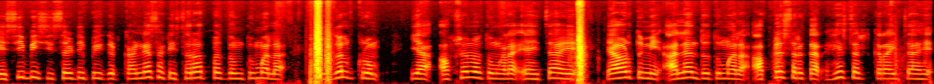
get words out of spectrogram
A C B C certificate काढण्यासाठी सर्वात प्रथम तुम्हाला गुगल क्रोम या ऑप्शनवर तुम्हाला यायचं आहे. यावर तुम्ही आल्यानंतर तुम्हाला आपले सरकार हे सर्च करायचं आहे.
